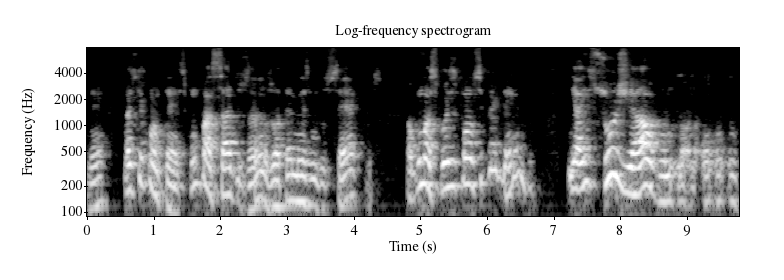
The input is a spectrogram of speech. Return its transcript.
Né? Mas o que acontece? Com o passar dos anos, ou até mesmo dos séculos, algumas coisas foram se perdendo. E aí surge algo,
